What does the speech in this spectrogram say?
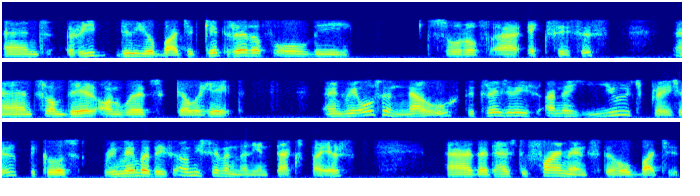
and redo your budget, get rid of all the sort of uh, excesses, and from there onwards, go ahead. And we also know the Treasury is under huge pressure because remember, there's only 7 million taxpayers uh, that has to finance the whole budget.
